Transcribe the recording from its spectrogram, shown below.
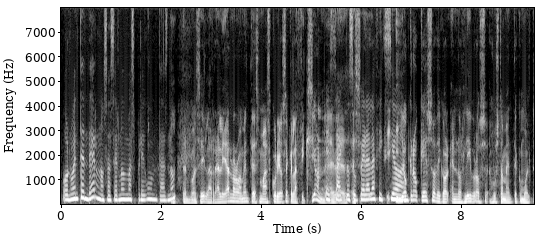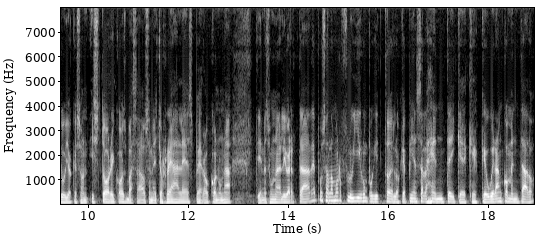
o no entendernos, hacernos más preguntas, ¿no? Eh, pues sí, la realidad normalmente es más curiosa que la ficción. Eh, Exacto, supera la ficción. Y, yo creo que eso digo en los libros justamente como el tuyo que son históricos basados en hechos reales, pero con una tienes una libertad de, pues, a lo mejor fluir un poquito de lo que piensa la gente y que, que, hubieran comentado.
